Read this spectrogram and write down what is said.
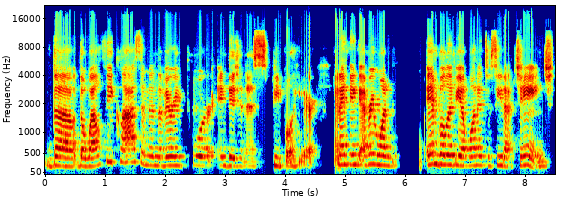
the the wealthy class and then the very poor indigenous people here. And I think everyone in Bolivia wanted to see that change.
